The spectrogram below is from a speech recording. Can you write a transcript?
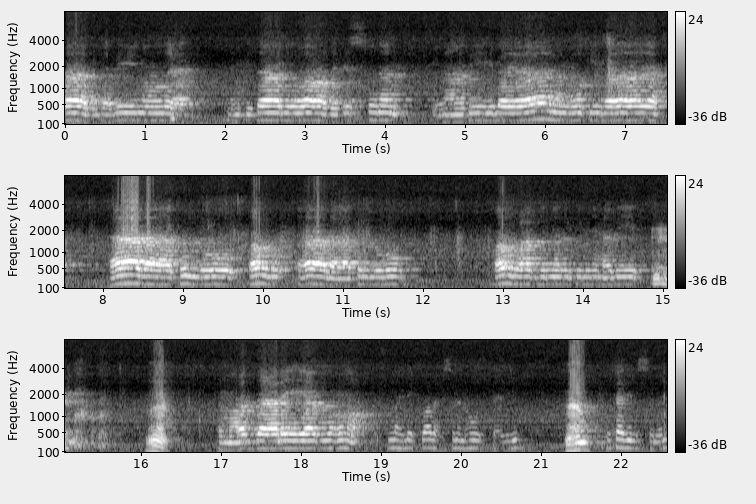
ذلك في موضعه. من كتاب واضح السنن بما فيه بيان وكفاية. هذا كله قول هذا كله قول عبد الملك بن حبيب. نعم. ثم رد عليه أبو عمر. الله إليك واضح السنن هو التهذيب نعم. هو تهذيب السنن.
